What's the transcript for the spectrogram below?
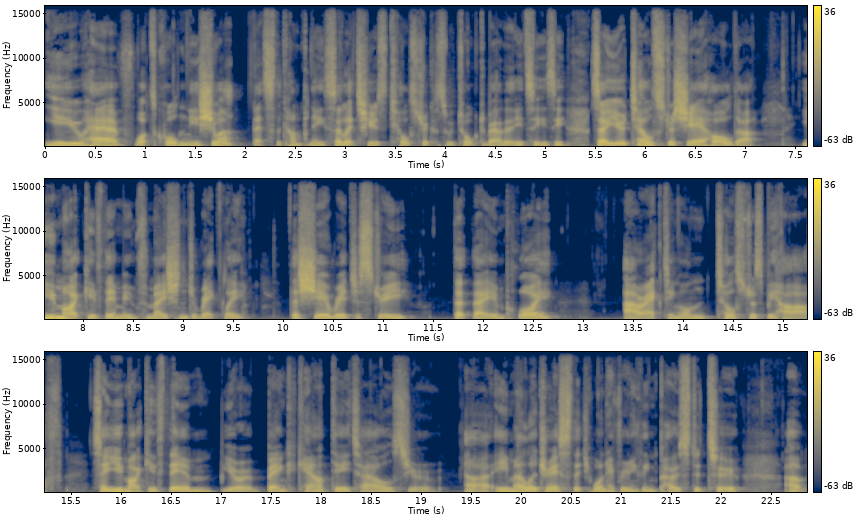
you have what's called an issuer. That's the company. So let's use Telstra because we've talked about it. It's easy. So you're a Telstra shareholder. You might give them information directly. The share registry that they employ are acting on Telstra's behalf. So you might give them your bank account details, your uh, email address that you want everything posted to, um,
